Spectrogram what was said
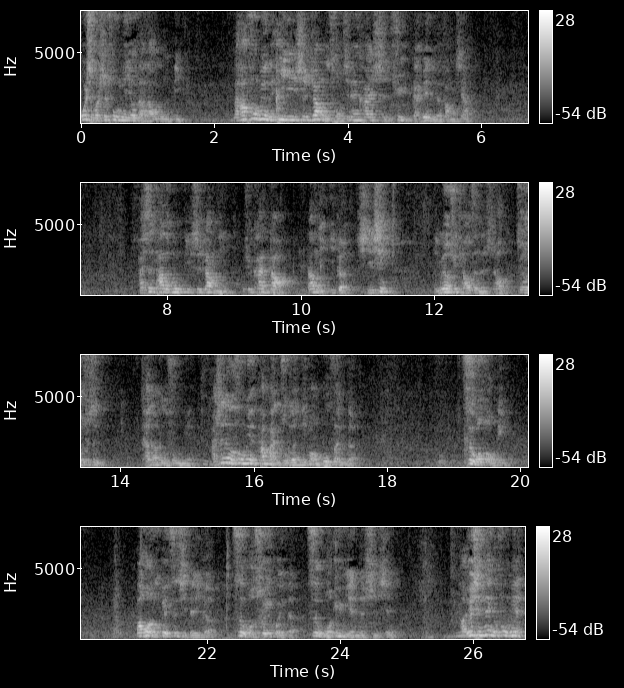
为什么是负面又达到目的？那它负面的意义是让你从今天开始去改变你的方向，还是它的目的是让你去看到，当你一个习性你没有去调整的时候，最后就是看到那个负面，还是那个负面它满足了你某部分的自我否定，包括你对自己的一个自我摧毁的自我预言的实现。好，尤其那个负面，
